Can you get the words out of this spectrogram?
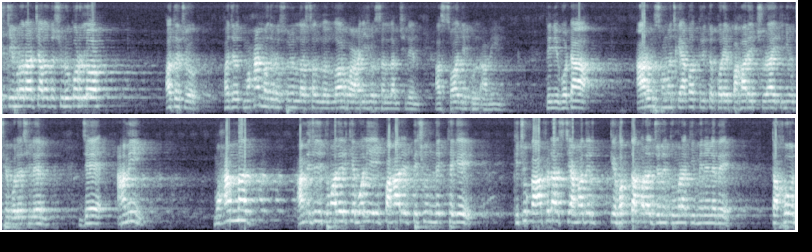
স্টিমরোলার চালাতে শুরু করল। অথচ হযরত মুহাম্মদ রাসূলুল্লাহ সাল্লাল্লাহু আলাইহি ওয়াসাল্লাম ছিলেন as-সাদিকুল আমিন। তিনি গোটা আরব সমাজকে একত্রিত করে পাহাড়ের চূড়ায় তিনি উঠে বলেছিলেন যে, আমি মোহাম্মদ, আমি যদি তোমাদেরকে বলি, এই পাহাড়ের পেছন দিক থেকে কিছু কাফের আসছে আমাদেরকে হত্যা করার জন্য, তোমরা কি মেনে নেবে? তখন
